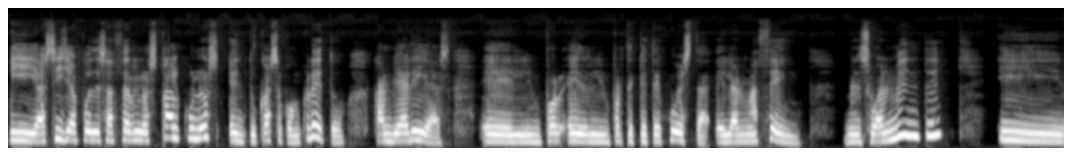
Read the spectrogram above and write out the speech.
y así ya puedes hacer los cálculos en tu caso concreto. Cambiarías el, importe que te cuesta el almacén mensualmente y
